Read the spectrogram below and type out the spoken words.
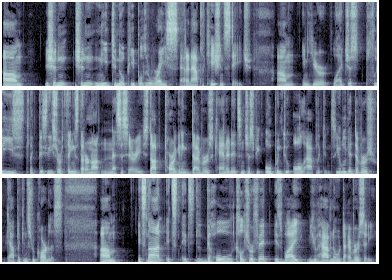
Um, you shouldn't shouldn't need to know people's race at an application stage. Um, in here, like just please, like this, these are things that are not necessary. Stop targeting diverse candidates and just be open to all applicants. You will get diverse applicants regardless. Um, it's not. It's it's the whole culture fit is why you have no diversity.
